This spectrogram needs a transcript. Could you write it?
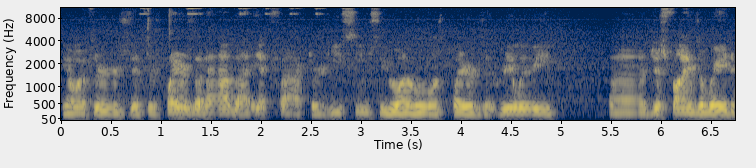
you know, if there's if there's players that have that it factor, he seems to be one of those players that really uh, just finds a way to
